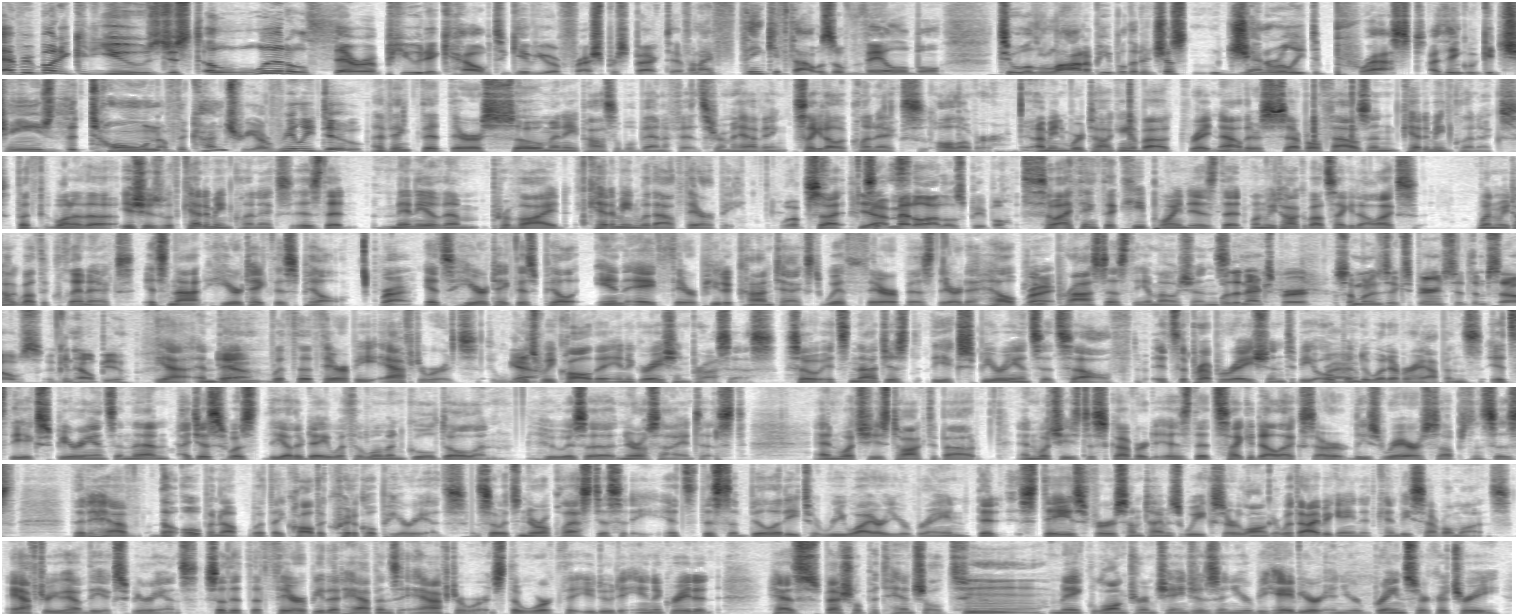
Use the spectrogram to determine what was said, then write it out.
everybody could use just a little therapeutic help to give you a fresh perspective. And I think if that was available to a lot of people that are just generally depressed, I think we could change the tone of the country. I really do. I think that there are so many possible benefits from having psychedelic clinics all over. I mean, we're talking about right now there's several thousand ketamine clinics. But one of the issues with ketamine clinics is that many of them provide ketamine without therapy. Whoops. So I, yeah, so, I met a lot of those people. So I think the key point is that when we talk about psychedelics, when we talk about the clinics, it's not here, take this pill. Right. It's here, take this pill in a therapeutic context with therapists there to help right. you process the emotions. With an expert, someone who's experienced it themselves who can help you. Yeah. And then yeah. with the therapy afterwards, which yeah. we call the integration process. So it's not just the experience itself, it's the preparation to be open right. to whatever happens, it's the experience. And then I just was the other day with a woman, Gül Dölen, who is a neuroscientist. And what she's talked about and what she's discovered is that psychedelics are these rare substances that have the open up what they call the critical periods. So it's neuroplasticity. It's this ability to rewire your brain that stays for sometimes weeks or longer. With ibogaine, it can be several months after you have the experience. So that the therapy that happens afterwards, the work that you do to integrate it, has special potential to mm. make long term changes in your behavior, in your brain circuitry,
